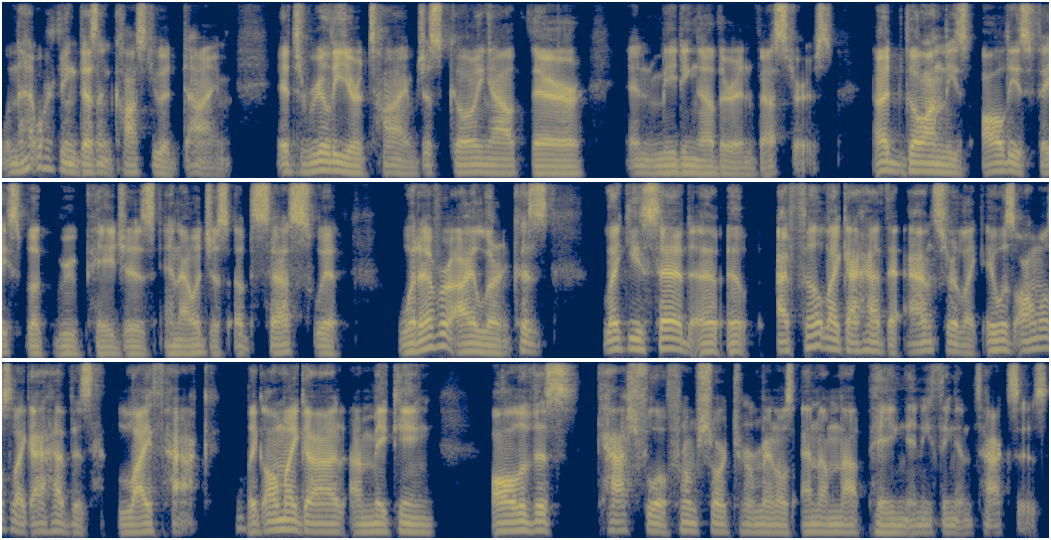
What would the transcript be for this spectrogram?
networking doesn't cost you a dime it's really your time just going out there and meeting other investors i'd go on these all these facebook group pages and i would just obsess with whatever i learned because like you said, uh, it, uh, I felt like I had the answer. Like it was almost like I had this life hack. Like, oh my God, I'm making all of this cash flow from short-term rentals and I'm not paying anything in taxes.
